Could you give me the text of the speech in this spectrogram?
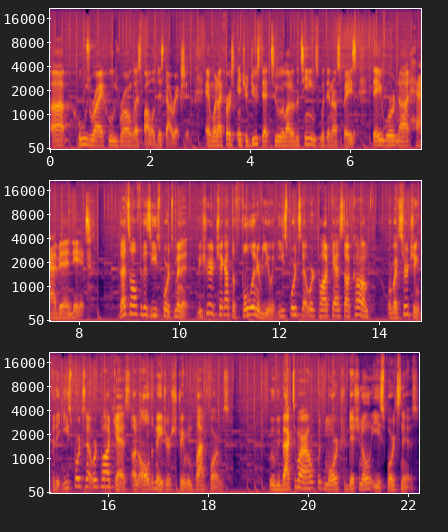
uh, who's right, who's wrong, let's follow this direction. And when I first introduced that to a lot of the teams within our space, they were not having it. That's all for this Esports Minute. Be sure to check out the full interview at esportsnetworkpodcast.com or by searching for the Esports Network Podcast on all the major streaming platforms. We'll be back tomorrow with more traditional esports news.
